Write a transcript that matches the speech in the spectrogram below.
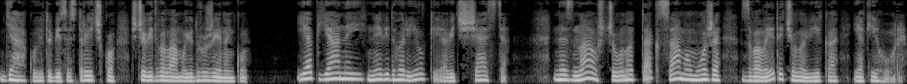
Дякую тобі, сестричко, що відвела мою дружиноньку. Я п'яний не від горілки, а від щастя. Не знав, що воно так само може звалити чоловіка, як і горе.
